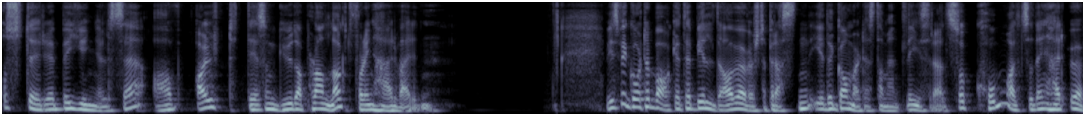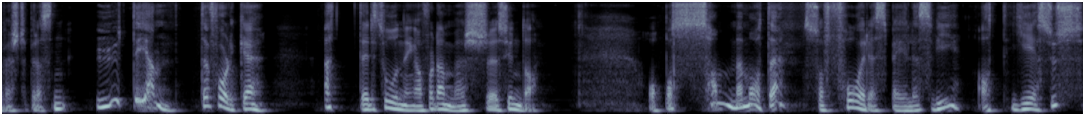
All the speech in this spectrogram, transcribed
og større begynnelse av alt det som Gud har planlagt for denne verden. Hvis vi går tilbake til bildet av øverstepresten i det gammeltestamentlige Israel, så kom altså denne øverstepresten ut igjen til folket etter soninga for deres synder. Og på samme måte så forespeiles vi at Jesus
